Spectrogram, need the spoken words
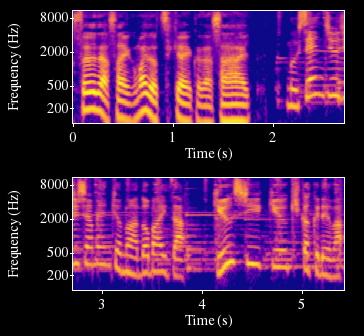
それでは最後までお付き合いください。無線従事者免許のアドバイザー QCQ 企画では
